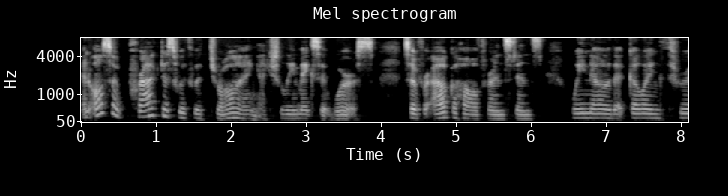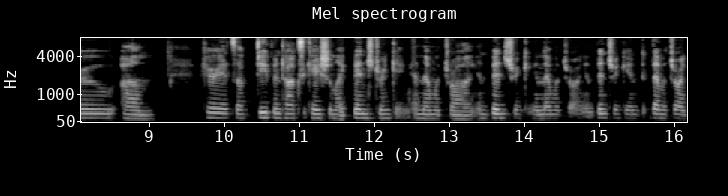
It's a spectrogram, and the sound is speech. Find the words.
And also, practice with withdrawing actually makes it worse. So, for alcohol, for instance, we know that going through um, periods of deep intoxication, like binge drinking and then withdrawing, and binge drinking and then withdrawing, and binge drinking and then withdrawing,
